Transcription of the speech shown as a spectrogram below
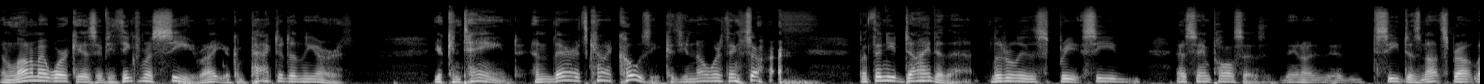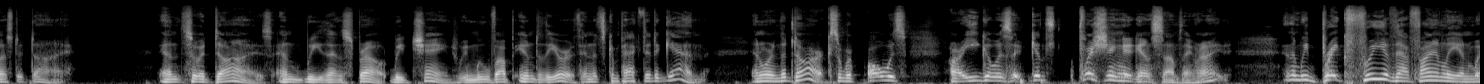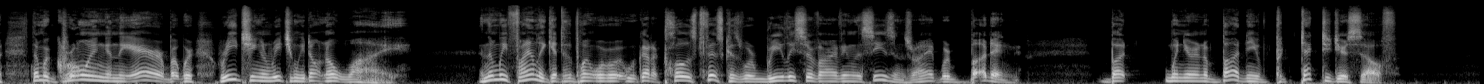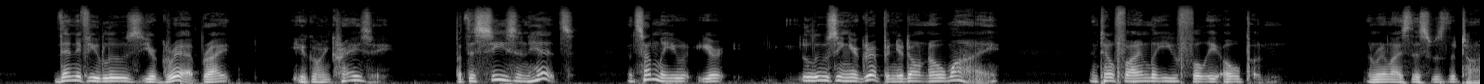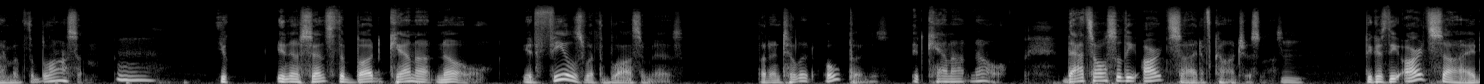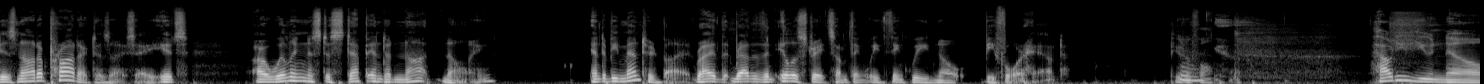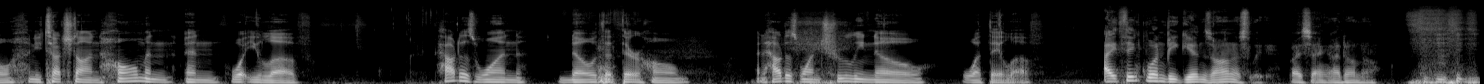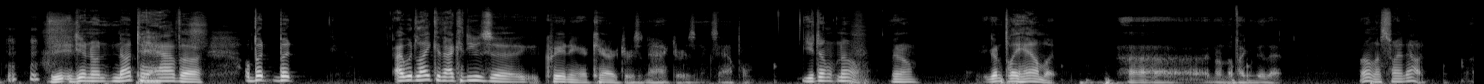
And a lot of my work is if you think from a seed, right? You're compacted in the earth, you're contained, and there it's kind of cozy because you know where things are. But then you die to that. Literally, the spree- seed, as St. Paul says, you know, seed does not sprout lest it die. And so it dies, and we then sprout, we change, we move up into the earth, and it's compacted again. And we're in the dark. So we're always, our ego is against, pushing against something, right? And then we break free of that finally, and we're, then we're growing in the air, but we're reaching and reaching. We don't know why. And then we finally get to the point where we've got a closed fist because we're really surviving the seasons, right? We're budding. But when you're in a bud and you've protected yourself, then if you lose your grip, right, you're going crazy. But the season hits And suddenly you, you're losing your grip and you don't know why until finally you fully open and realize this was the time of the blossom. Mm. You, in a sense, the bud cannot know. It feels what the blossom is, but until it opens, it cannot know. That's also the art side of consciousness. Hmm. Because the art side is not a product, as I say, it's our willingness to step into not knowing and to be mentored by it rather, rather than illustrate something we think we know beforehand. Beautiful. Hmm. How do you know, and you touched on home and, and what you love, how does one know that they're home? And how does one truly know what they love? I think one begins honestly by saying, I don't know. you, know, not to Yeah. have a, oh, but, but I would like it. I could use uh, creating a character as an actor as an example. You don't know, you know, you're going to play Hamlet. Uh, I don't know if I can do that. Well, let's find out.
